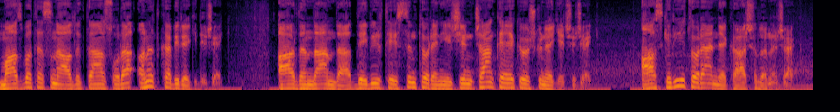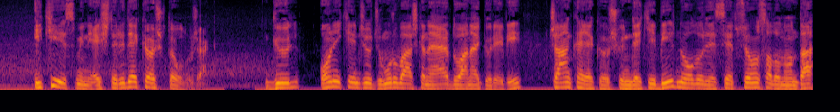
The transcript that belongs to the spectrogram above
Mazbatasını aldıktan sonra Anıtkabir'e gidecek. Ardından da devir teslim töreni için Çankaya Köşkü'ne geçecek. Askeri törenle karşılanacak. İki ismin eşleri de köşkte olacak. Gül, 12. Cumhurbaşkanı Erdoğan'a görevi Çankaya Köşkü'ndeki bir nolu resepsiyon salonunda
